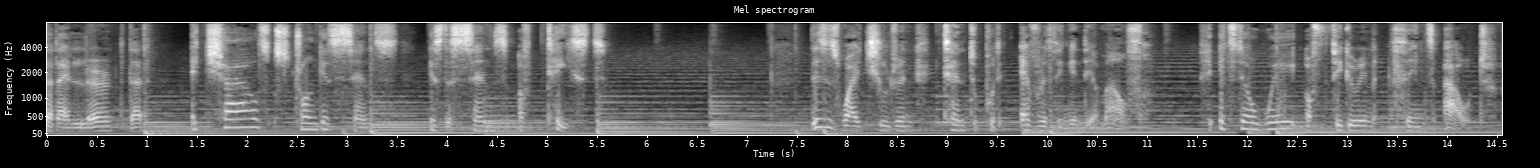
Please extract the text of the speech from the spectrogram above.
that I learned that a child's strongest sense is the sense of taste. This is why children tend to put everything in their mouth. It's their way of figuring things out.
